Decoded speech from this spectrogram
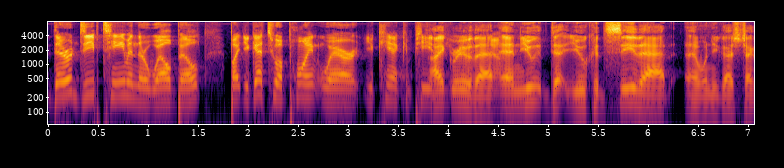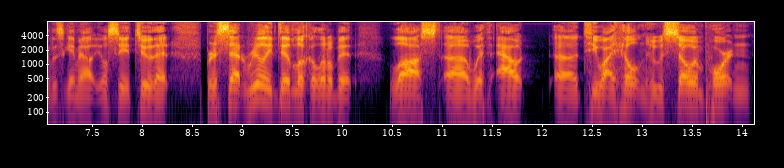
they're a deep team and they're well built, but you get to a point where you can't compete. I agree with that, and you you could see that uh, when you guys check this game out, you'll see it too. That Brissett really did look a little bit lost uh, without uh, T.Y. Hilton, who was so important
